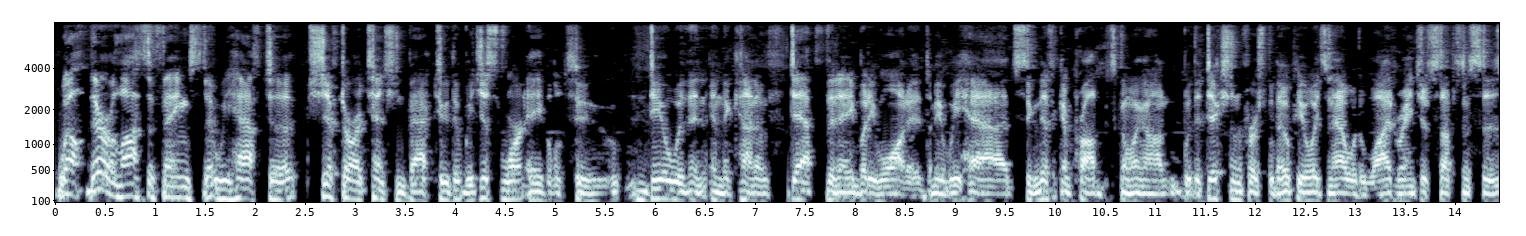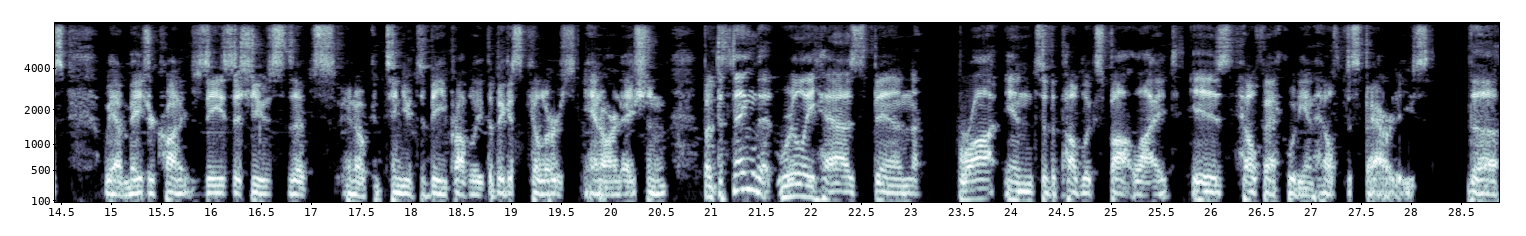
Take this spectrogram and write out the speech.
Well, there are lots of things that we have to shift our attention back to that we just weren't able to deal with in, in, the kind of depth that anybody wanted. I mean, we had significant problems going on with addiction, first with opioids, now with a wide range of substances. We have major chronic disease issues that, you know, continue to be probably the biggest killers in our nation. But the thing that really has been brought into the public spotlight is health equity and health disparities the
